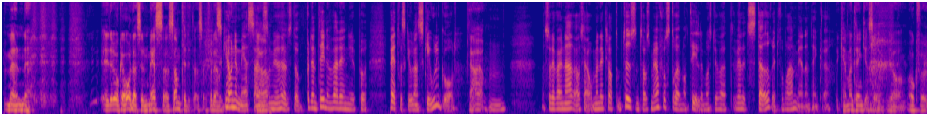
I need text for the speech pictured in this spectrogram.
Men det råkar hållas en mässa samtidigt. Alltså för den. Skånemässan ja. som ju hölls då. På den tiden var den ju på Petrisskolans skolgård. Ja, ja. Mm. Så det var ju nära och så. Men det är klart om tusentals människor strömmar till det måste ju varit väldigt störigt för brandmännen tänker jag. Det kan man tänka sig. Ja, och för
